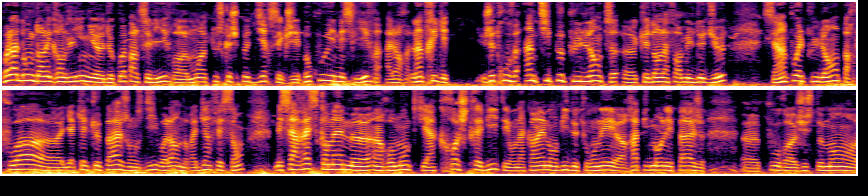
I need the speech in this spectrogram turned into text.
Voilà donc dans les grandes lignes de quoi parle ce livre. Moi, tout ce que je peux te dire, c'est que j'ai beaucoup aimé ce livre. Alors, l'intrigue est je trouve un petit peu plus lente euh, que dans la formule de Dieu. C'est un poil plus lent. Parfois, euh, il y a quelques pages, on se dit voilà, on aurait bien fait sans, mais ça reste quand même euh, un roman qui accroche très vite et on a quand même envie de tourner rapidement les pages pour justement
